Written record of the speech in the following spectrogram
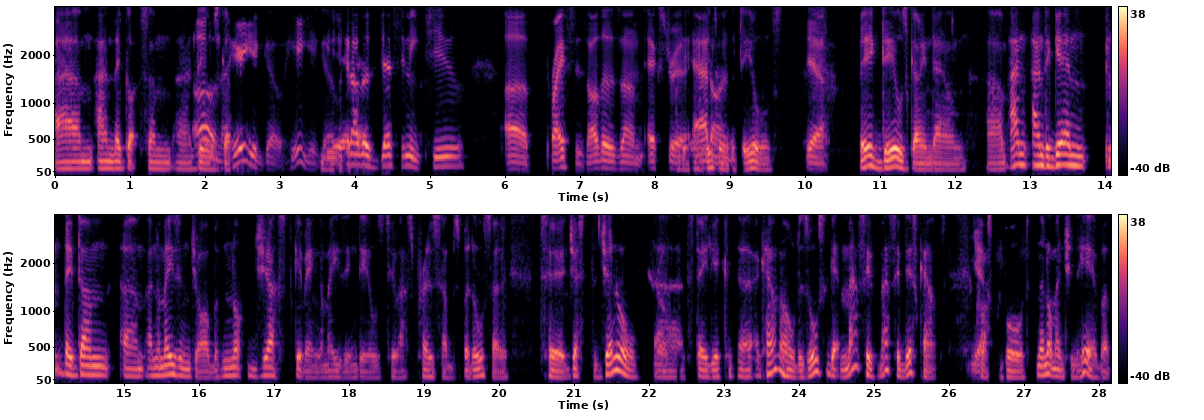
Um, and they've got some uh, Oh, deals going. here you go. Here you go. Look at all those Destiny 2 uh prices, all those um extra These are the deals. Yeah. big deals going down um, and and again they've done um, an amazing job of not just giving amazing deals to us pro subs but also to just the general uh, stadia uh, account holders also get massive massive discounts Yeah. across the board. They're not mentioned here but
